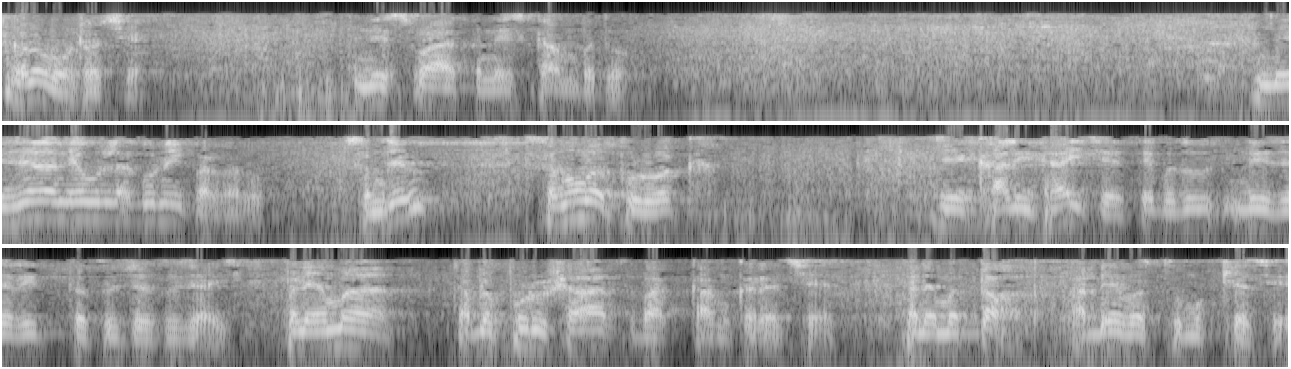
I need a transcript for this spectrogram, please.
ઘણો મોટો છે નિસ્વાર્થ નિષ્કામ બધું નિર્જરાને એવું લાગુ નહીં પડવાનું સમજાયું સંવરપૂર્વક જે ખાલી થાય છે તે બધું નિર્જરિત થતું જતું જાય છે પણ એમાં આપણો પુરુષાર્થ ભાગ કામ કરે છે અને એમાં તપ આ બે વસ્તુ મુખ્ય છે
